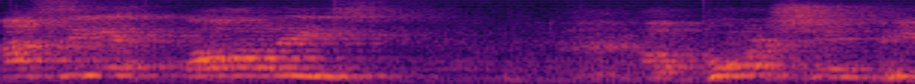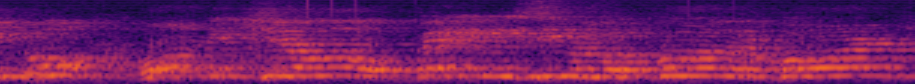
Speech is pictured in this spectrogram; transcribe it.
I see all these abortion people wanting to kill little babies even before they're born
